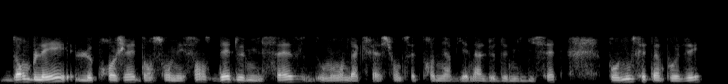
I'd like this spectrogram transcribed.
D'emblée, le projet, dans son essence, dès 2016, au moment de la création de cette première biennale de 2017, pour nous s'est imposé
